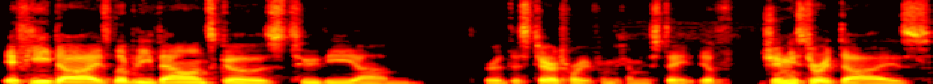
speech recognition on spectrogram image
If he dies, Liberty Valance goes to the um, or this territory from becoming a state. If Jimmy Stewart dies,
